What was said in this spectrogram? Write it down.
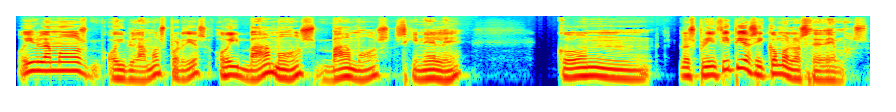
Hoy hablamos, hoy hablamos, por Dios, hoy vamos, vamos, sin L, con los principios y cómo los cedemos.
